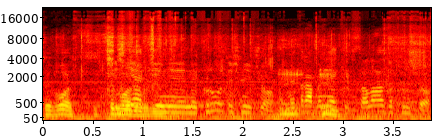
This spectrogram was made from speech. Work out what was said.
це вот, це, Ти це може ніякі бути. не, не крутиш нічого. Не треба ніяких салазок, нічого.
